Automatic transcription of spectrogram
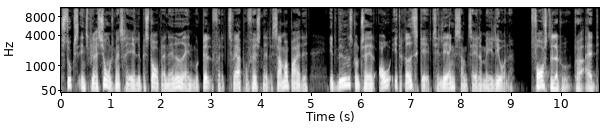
Stuks inspirationsmateriale består blandt andet af en model for det tværprofessionelle samarbejde, et vidensnotat og et redskab til læringssamtaler med eleverne. Forestiller du dig, at,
